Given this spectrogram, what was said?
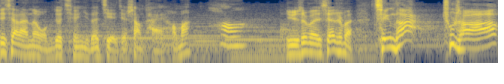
接下来呢，我们就请你的姐姐上台，好吗？好，女士们、先生们，请她出场。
